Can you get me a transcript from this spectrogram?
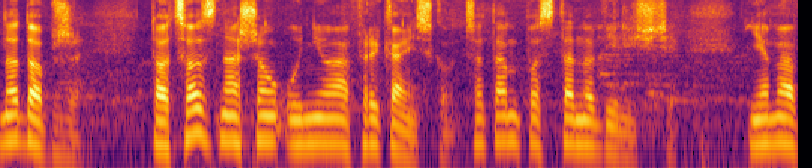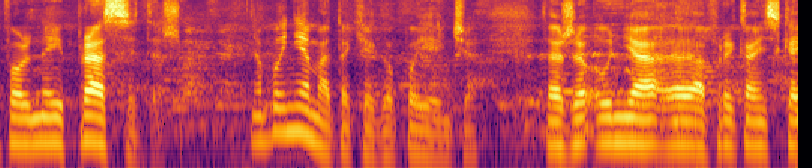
no dobrze, to co z naszą Unią Afrykańską? Co tam postanowiliście? Nie ma wolnej prasy też, no bo nie ma takiego pojęcia. Także Unia e, Afrykańska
